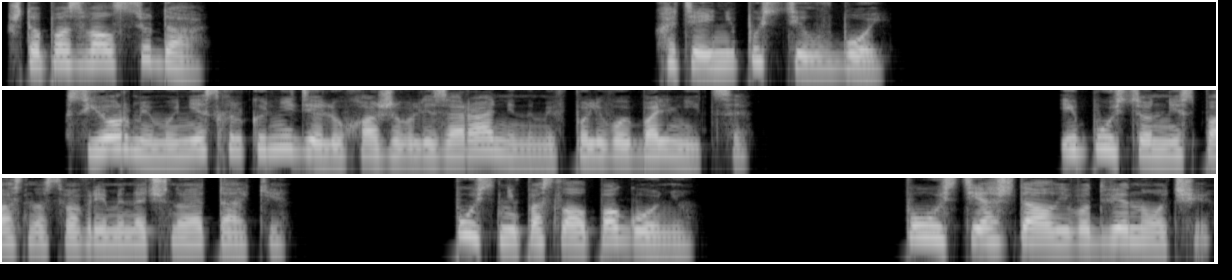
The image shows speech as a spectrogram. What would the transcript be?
что позвал сюда, хотя и не пустил в бой. С Йорми мы несколько недель ухаживали за ранеными в полевой больнице. И пусть он не спас нас во время ночной атаки, пусть не послал погоню, пусть я ждал его две ночи.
